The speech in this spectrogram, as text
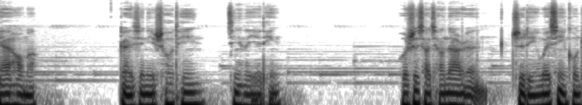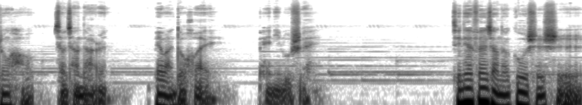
你还好吗？感谢你收听今天的夜听。我是小强大人，置顶微信公众号“小强大人”，每晚都会陪你入睡。今天分享的故事是：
